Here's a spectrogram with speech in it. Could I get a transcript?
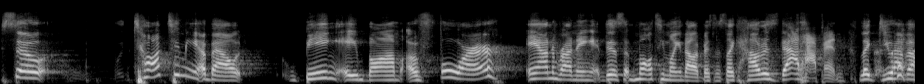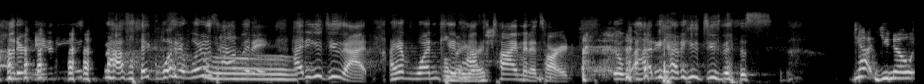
So talk to me about being a mom of four and running this multi-million dollar business. Like how does that happen? Like do you have a hundred nannies? You have like what what is happening? Uh. how do you do that? I have one kid oh half gosh. the time and it's hard. So how do you how do you do this? Yeah you know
